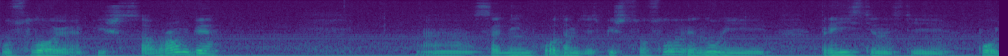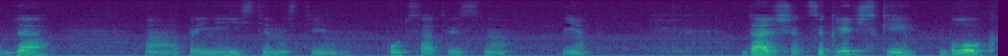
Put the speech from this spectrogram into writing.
условия пишется в ромбе, э, с одним ходом здесь пишется условие, ну и при истинности путь да, а при неистинности путь, соответственно, нет. Дальше циклический блок.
